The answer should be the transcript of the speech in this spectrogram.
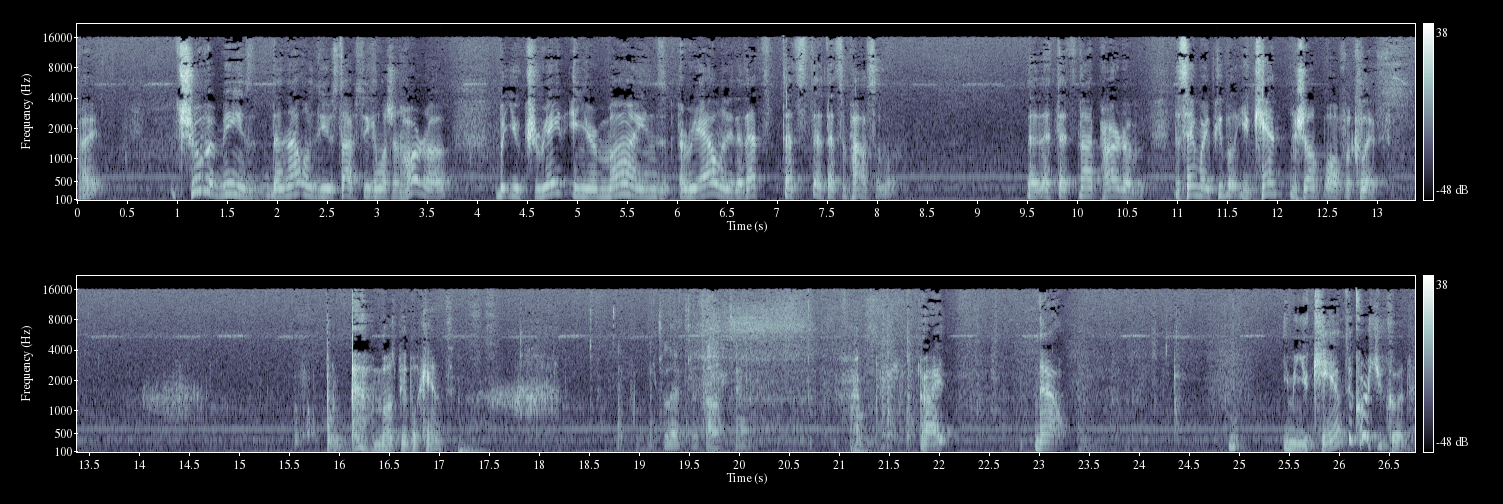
right? Tshuva means that not only do you stop speaking lashon hara, but you create in your mind a reality that that's that's that, that's impossible. That, that, that's not part of the same way people you can't jump off a cliff. Most people can't. Right? Now, you mean you can't? Of course you could.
